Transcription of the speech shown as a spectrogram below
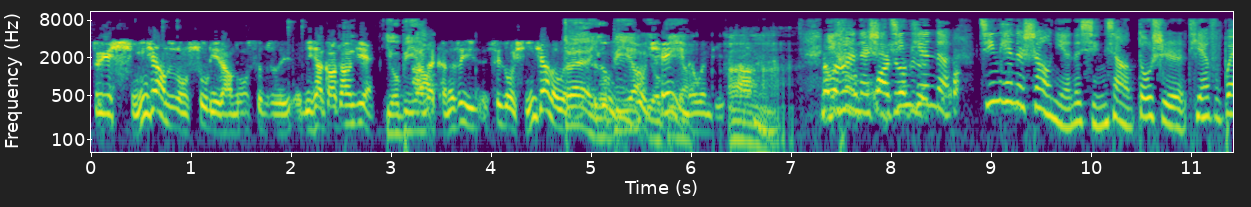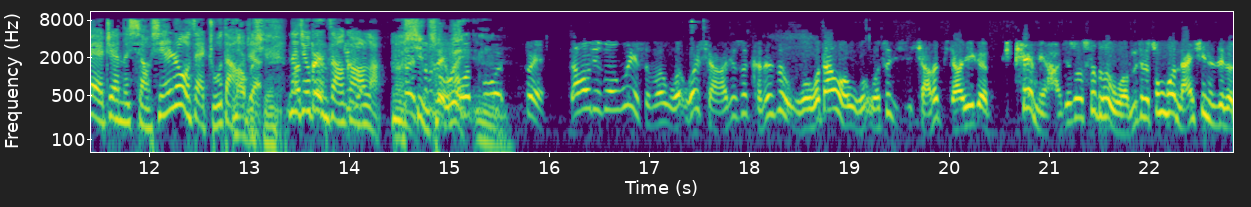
对于形象这种树立当中，是不是你像高仓健有必要啊，那可能是一是一种形象的问题，对，是一种有必要，有必要引的问题啊。那么遗憾的是，今天的今天的少年的形象都是 TFBOYS 这样的小鲜肉在主导着那，那就更糟糕了。嗯对，错位对，然后就说为什么我我想啊，就是可能是我我当然我我我自己想的比较一个片面哈，就说是不是我们这个中国男性的这个，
